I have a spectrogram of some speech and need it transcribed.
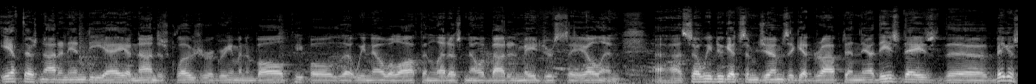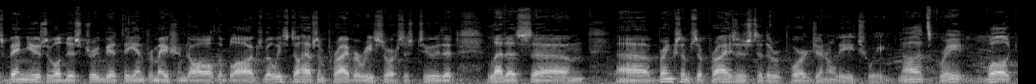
if there's not an NDA, a non disclosure agreement involved, people that we know will often let us know about a major sale. And uh, so we do get some gems that get dropped in there. These days, the biggest venues will distribute the information to all the blogs, but we still have some private resources too that let us um, uh, bring some surprises to the report generally each week. No, that's great. Well,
